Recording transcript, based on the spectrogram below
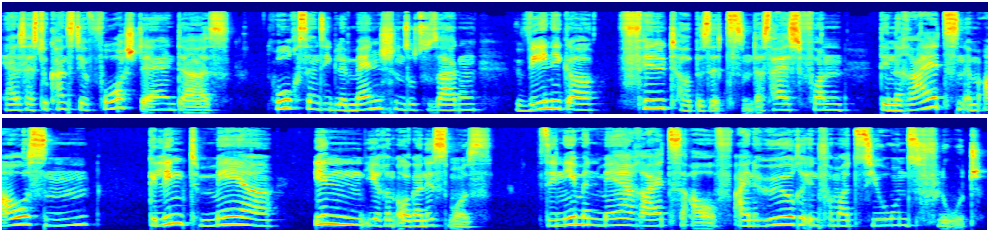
Ja, das heißt, du kannst dir vorstellen, dass hochsensible Menschen sozusagen weniger Filter besitzen. Das heißt, von den Reizen im Außen gelingt mehr in ihren Organismus. Sie nehmen mehr Reize auf, eine höhere Informationsflut.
